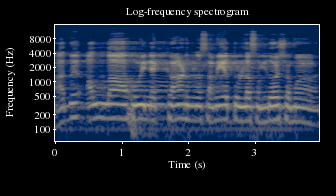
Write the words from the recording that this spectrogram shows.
അത് അള്ളാഹുവിനെ കാണുന്ന സമയത്തുള്ള സന്തോഷമാണ്.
